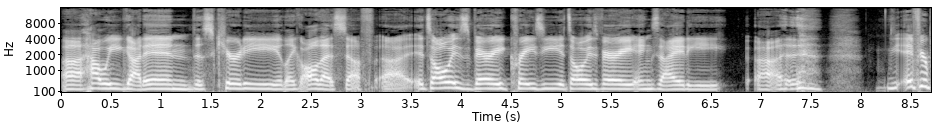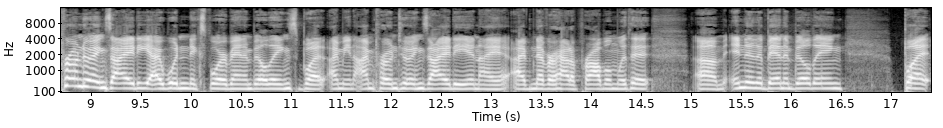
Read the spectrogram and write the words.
uh, how we got in, the security, like all that stuff. Uh, it's always very crazy. It's always very anxiety. Uh, if you're prone to anxiety, I wouldn't explore abandoned buildings. But I mean, I'm prone to anxiety, and I I've never had a problem with it um, in an abandoned building. But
